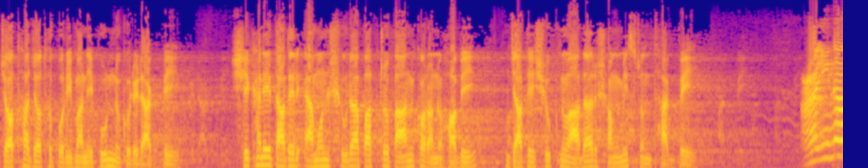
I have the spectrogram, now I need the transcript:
যথাযথ পরিমাণে পূর্ণ করে রাখবে। সেখানে তাদের এমন সুরা পাত্র পান করানো হবে, যাতে শুকনো আদার সংমিশ্রণ থাকবে। عينا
